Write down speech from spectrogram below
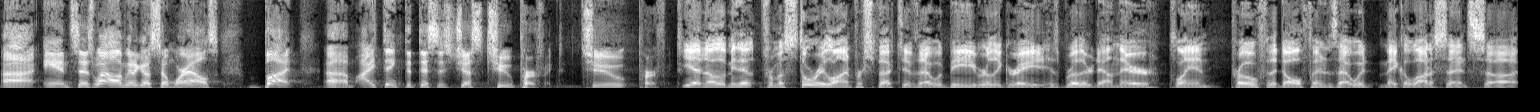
uh, and says, well, I'm going to go somewhere else. But um, I think that this is just too perfect too perfect. Yeah, no, I mean, from a storyline perspective, that would be really great. His brother down there playing pro for the Dolphins, that would make a lot of sense uh,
